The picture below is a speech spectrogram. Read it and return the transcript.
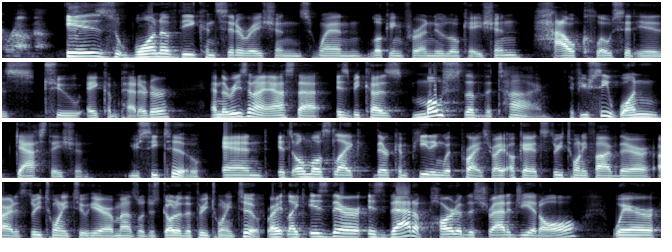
around that. Is one of the considerations when looking for a new location how close it is to a competitor? And the reason I ask that is because most of the time, if you see one gas station, you see two. And it's almost like they're competing with price, right? Okay, it's 325 there. All right, it's 322 here. I might as well just go to the 322, right? Like, is there is that a part of the strategy at all where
